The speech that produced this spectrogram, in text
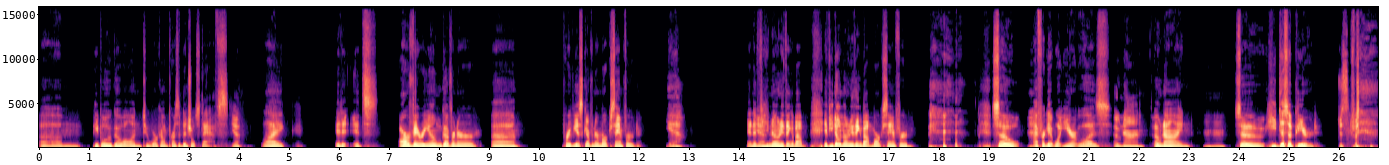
um, people who go on to work on presidential staffs, Yeah. like it, it's our very own governor, uh, previous governor Mark Sanford. Yeah. And if Yeah. you know anything about, if you don't know anything about Mark Sanford, so I forget what year it was, Oh nine. 09. Mm-hmm. So he disappeared Just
